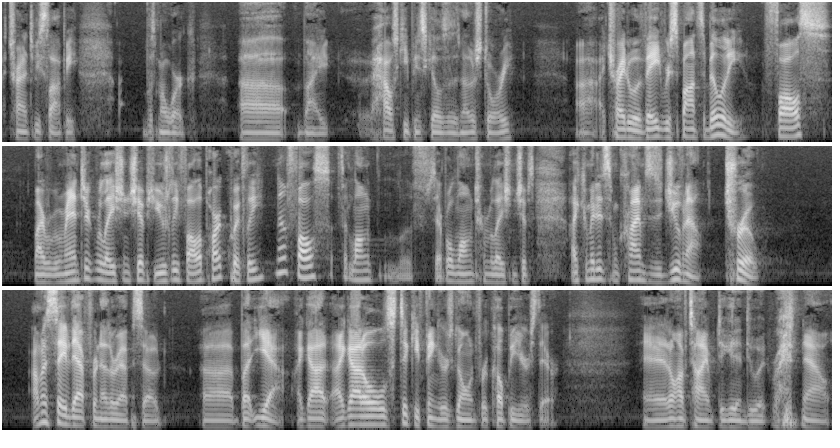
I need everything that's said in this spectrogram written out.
I try not to be sloppy with my work. Uh, my housekeeping skills is another story. Uh, I try to evade responsibility. False. My romantic relationships usually fall apart quickly. No, false. I've had long, several long term relationships. I committed some crimes as a juvenile. True. I'm going to save that for another episode. Uh, but yeah, I got I got old sticky fingers going for a couple years there, and I don't have time to get into it right now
